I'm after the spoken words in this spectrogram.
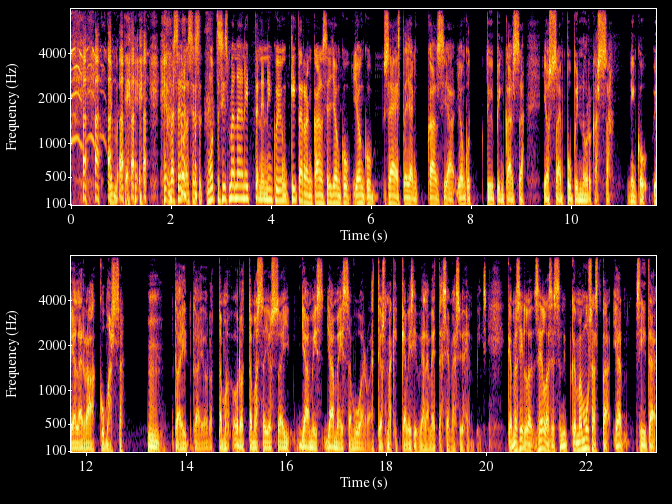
en, en, en mä sellaisessa, mutta siis mä näen itteni niin kuin kitaran kanssa ja jonkun, jonkun säästäjän kanssa ja jonkun tyypin kanssa jossain pupin nurkassa niin kuin vielä raakkumassa. Mm. tai, tai odottama, odottamassa jossain jamis, jameissa vuoroa, että jos mäkin kävisin vielä vetäsemässä yhden biisin. Kyllä mä sillä, sellaisessa, niin kyllä mä musasta ja siitä,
